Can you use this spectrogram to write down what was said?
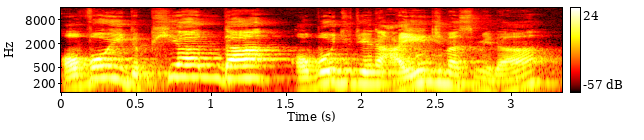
avoid, 피한다. avoid 뒤에는 ing만 씁니다.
